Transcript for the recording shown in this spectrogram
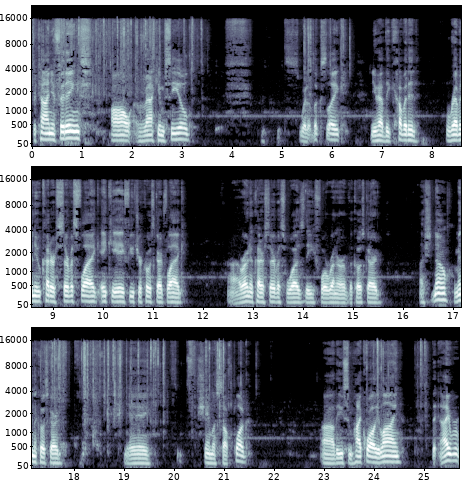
Britannia fittings, all vacuum sealed. That's what it looks like. You have the coveted Revenue Cutter Service flag, aka Future Coast Guard flag. Uh, Revenue Cutter Service was the forerunner of the Coast Guard. I should know. I'm in the Coast Guard. Yay. Shameless self-plug. Uh, they use some high-quality line. I re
